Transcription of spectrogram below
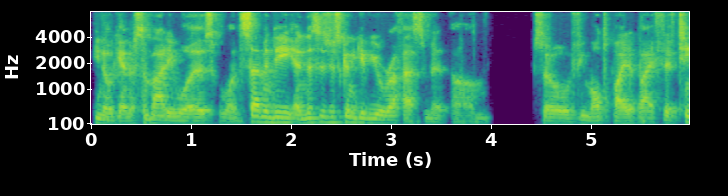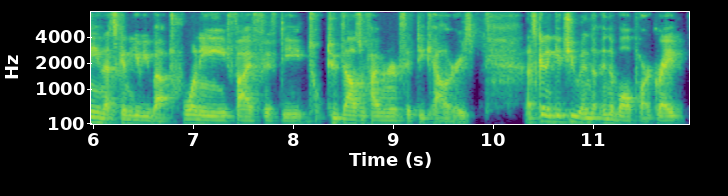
you know, again, if somebody was 170, and this is just going to give you a rough estimate. Um, so if you multiplied it by 15, that's going to give you about 2,550, 2,550 calories. That's going to get you in the, in the ballpark, right?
